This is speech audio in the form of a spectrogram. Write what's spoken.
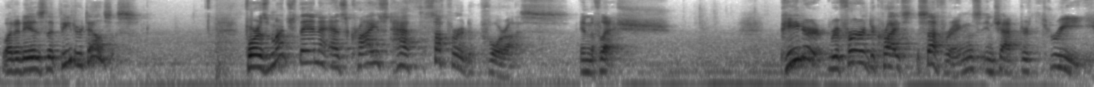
what it is that Peter tells us. For as much then as Christ hath suffered for us in the flesh. Peter referred to Christ's sufferings in chapter 3.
